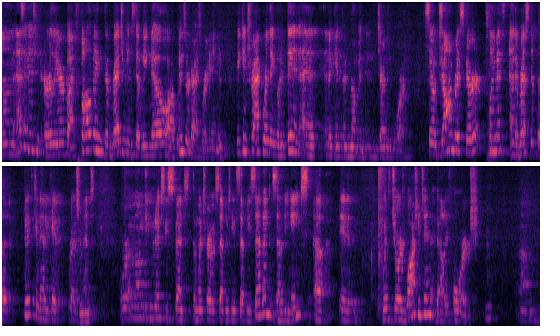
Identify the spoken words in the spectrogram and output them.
Um, as I mentioned earlier, by following the regiments that we know our Windsor guys were in, we can track where they would have been at, at a given moment in, during the war. So John Brister, Plymouth, and the rest of the 5th Connecticut Regiment were among the units who spent the winter of 1777 to 78 uh, in, with George Washington at Valley Forge. Um,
